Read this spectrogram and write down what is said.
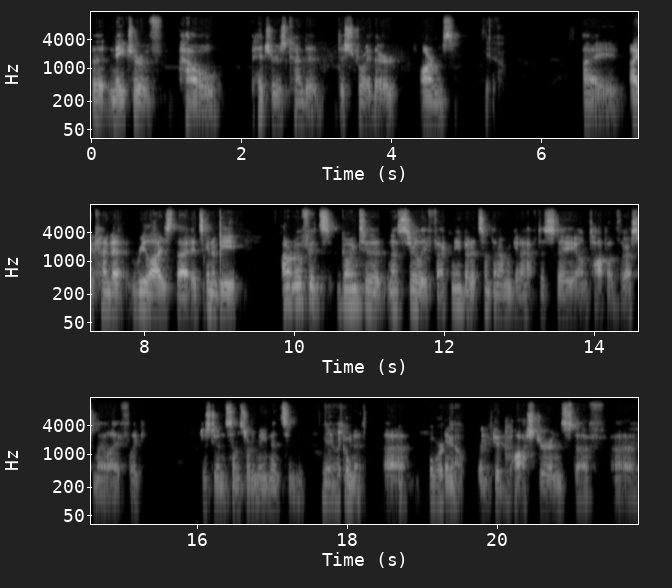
the nature of how pitchers kind of destroy their arms. Yeah. I I kind of realized that it's going to be I don't know if it's going to necessarily affect me, but it's something I'm going to have to stay on top of the rest of my life like just doing some sort of maintenance and Yeah, like like a, it uh a workout. like good posture and stuff uh Yeah.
